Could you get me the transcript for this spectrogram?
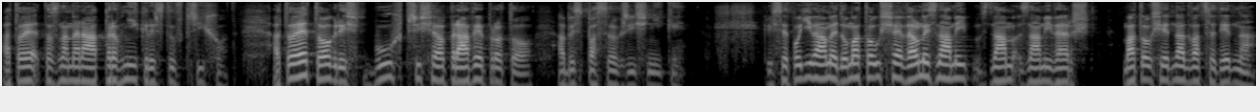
A to, je, to znamená první Kristův příchod. A to je to, když Bůh přišel právě proto, aby spasil hříšníky. Když se podíváme do Matouše, velmi známý, znám, známý verš, Matouš 1.21.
